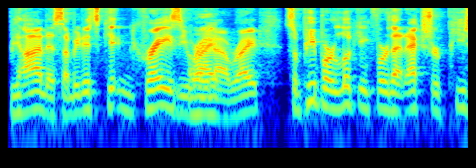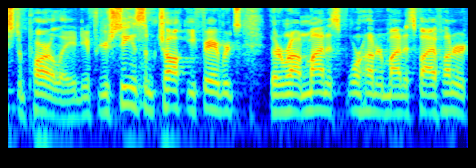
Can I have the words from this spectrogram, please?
behind us, I mean, it's getting crazy right, Right. now, right? So people are looking for that extra piece to parlay. And if you're seeing some chalky favorites that are around minus 400, minus 500,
